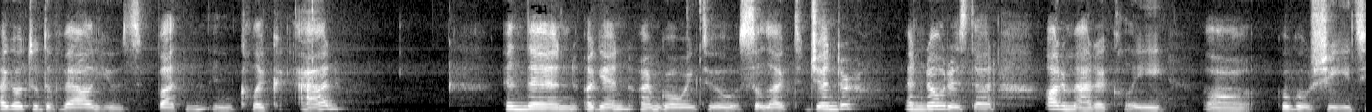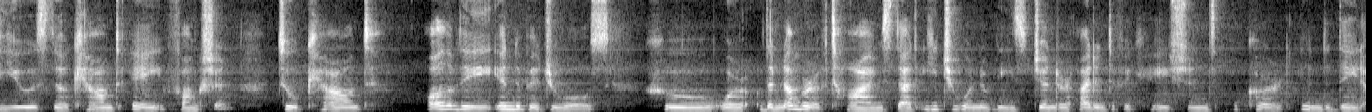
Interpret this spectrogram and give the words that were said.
I go to the values button and click add. And then again, I'm going to select gender and notice that automatically uh, Google Sheets use the count A function to count all of the individuals who or the number of times that each one of these gender identifications occurred in the data.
